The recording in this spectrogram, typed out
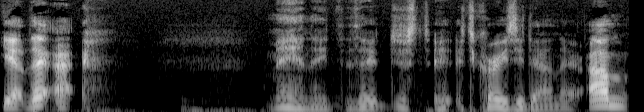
Yeah, they. I, man, they they just it's crazy down there. Um,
